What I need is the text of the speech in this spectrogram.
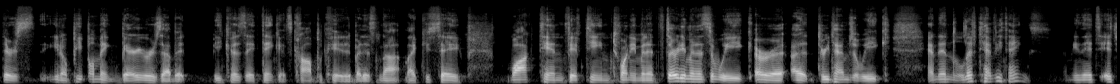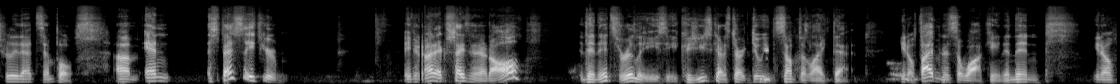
there's you know people make barriers of it because they think it's complicated, but it's not. Like you say, walk 10, 15, 20 minutes, 30 minutes a week or uh, three times a week, and then lift heavy things. I mean, it's it's really that simple. Um, and especially if you're if you're not exercising at all, then it's really easy because you just got to start doing something like that. You know, five minutes of walking, and then you know,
